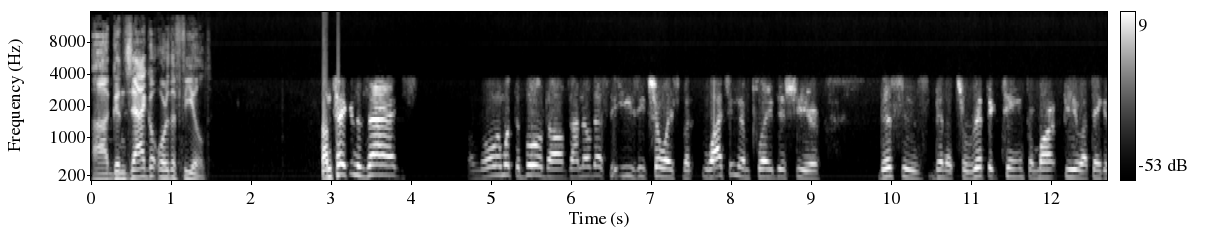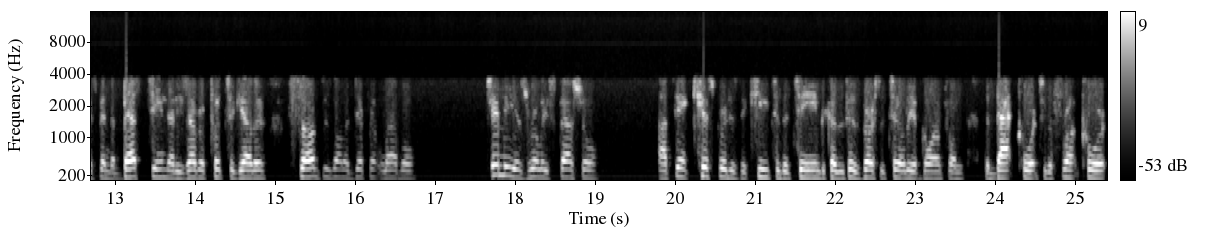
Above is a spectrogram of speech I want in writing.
uh, Gonzaga or the field? I'm taking the Zags. I'm rolling with the Bulldogs. I know that's the easy choice, but watching them play this year, this has been a terrific team for Mark Few. I think it's been the best team that he's ever put together. Suggs is on a different level. Timme is really special. I think Kispert is the key to the team because of his versatility of going from the back court to the front court.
